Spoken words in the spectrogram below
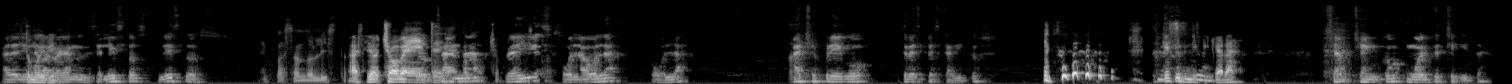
Adelina Muy bien. Barragán nos dice, listos, listos. Pasando lista. Así 820. ya, Roxana como ocho Reyes, pesitos. hola, hola, hola. H. Priego, tres pescaditos. ¿Qué significará? Shevchenko, muerte chiquita.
